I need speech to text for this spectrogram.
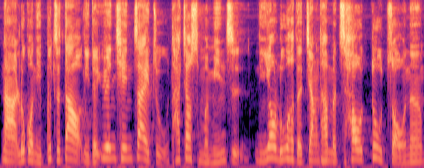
那如果你不知道你的冤亲债主他叫什么名字，你又如何的将他们超度走呢？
